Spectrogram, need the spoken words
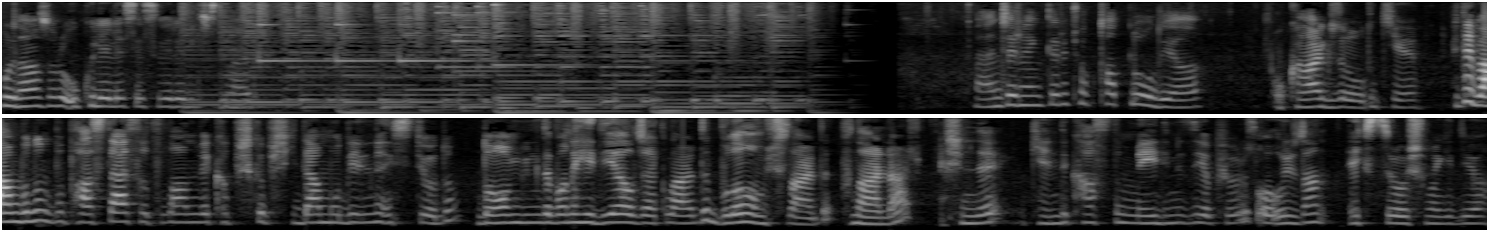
Buradan sonra ukulele sesi verebilirsin artık. Bence renkleri çok tatlı oldu ya. O kadar güzel oldu ki. Bir de ben bunun bu pastel satılan ve kapış kapış giden modelini istiyordum. Doğum gününde bana hediye alacaklardı. Bulamamışlardı Pınarlar. Şimdi kendi custom made'imizi yapıyoruz. O, o yüzden ekstra hoşuma gidiyor.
